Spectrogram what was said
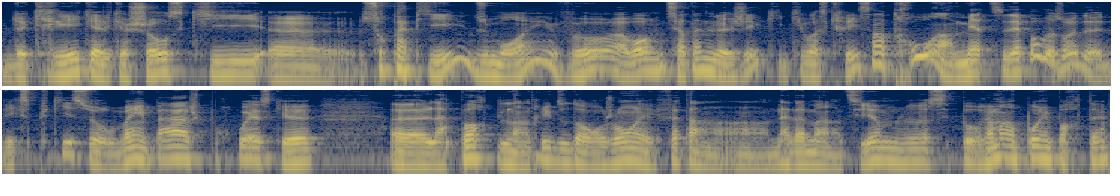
de créer quelque chose qui, euh, sur papier du moins, va avoir une certaine logique et qui va se créer sans trop en mettre. Vous n'avez pas besoin d'expliquer sur 20 pages pourquoi est-ce que euh, la porte de l'entrée du donjon est faite en, adamantium. C'est vraiment pas important.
